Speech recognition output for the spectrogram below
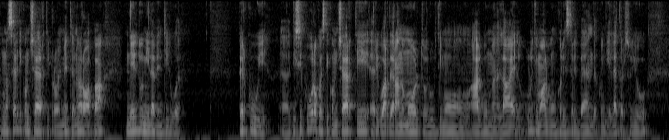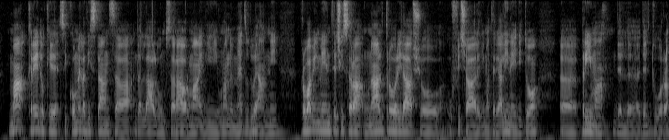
una serie di concerti, probabilmente in Europa, nel 2022. Per cui eh, di sicuro questi concerti riguarderanno molto l'ultimo album, l'ultimo album con le Street Band, quindi Letter to You, ma credo che siccome la distanza dall'album sarà ormai di un anno e mezzo, due anni, probabilmente ci sarà un altro rilascio ufficiale di materiale inedito eh, prima del, del, tour.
